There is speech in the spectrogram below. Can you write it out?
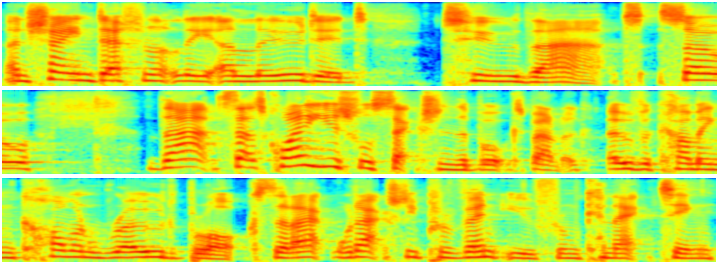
And shane definitely alluded to that. So that's that's quite a useful section in the book about overcoming common roadblocks that would actually prevent you from connecting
